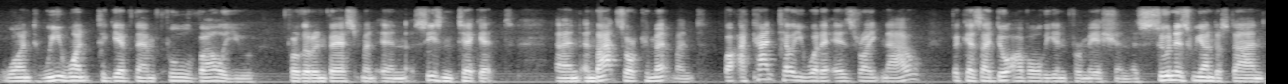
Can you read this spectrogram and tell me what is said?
want, we want to give them full value for their investment in season ticket. And, and that's our commitment. But I can't tell you what it is right now because I don't have all the information. As soon as we understand,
